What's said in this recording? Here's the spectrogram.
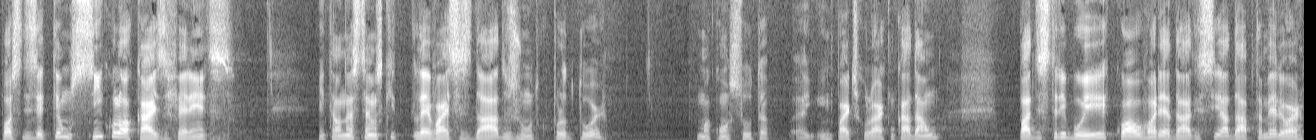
posso dizer que tem uns cinco locais diferentes. Então nós temos que levar esses dados junto com o produtor, uma consulta eh, em particular com cada um, para distribuir qual variedade se adapta melhor.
